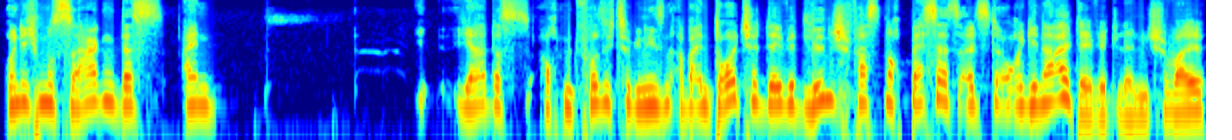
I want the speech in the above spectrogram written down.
und ich muss sagen, dass ein ja, das auch mit Vorsicht zu genießen, aber ein deutscher David Lynch fast noch besser ist als der Original David Lynch, weil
